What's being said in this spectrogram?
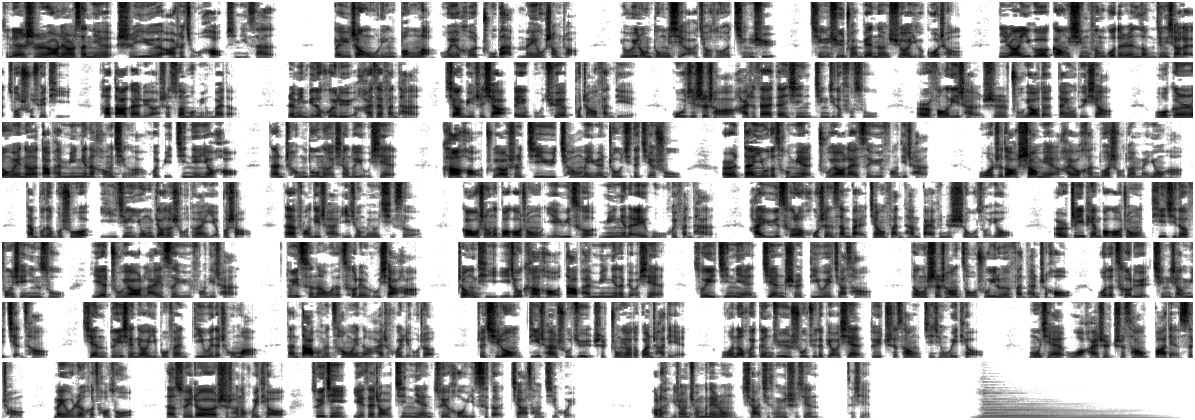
今天是二零二三年十一月二十九号，星期三。北证五零崩了，为何主板没有上涨？有一种东西啊，叫做情绪。情绪转变呢，需要一个过程。你让一个刚兴奋过的人冷静下来做数学题，他大概率啊是算不明白的。人民币的汇率还在反弹，相比之下，A 股却不涨反跌。估计市场啊还是在担心经济的复苏，而房地产是主要的担忧对象。我个人认为呢，大盘明年的行情啊会比今年要好，但程度呢相对有限。看好主要是基于强美元周期的结束，而担忧的层面主要来自于房地产。我知道上面还有很多手段没用哈，但不得不说，已经用掉的手段也不少，但房地产依旧没有起色。高盛的报告中也预测明年的 A 股会反弹，还预测了沪深三百将反弹百分之十五左右。而这篇报告中提及的风险因素也主要来自于房地产。对此呢，我的策略如下哈：整体依旧看好大盘明年的表现，所以今年坚持低位加仓。等市场走出一轮反弹之后，我的策略倾向于减仓，先兑现掉一部分低位的筹码，但大部分仓位呢还是会留着。这其中地产数据是重要的观察点，我呢会根据数据的表现对持仓进行微调。目前我还是持仓八点四成，没有任何操作。但随着市场的回调，最近也在找今年最后一次的加仓机会。好了，以上全部内容，下期同一时间再见。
